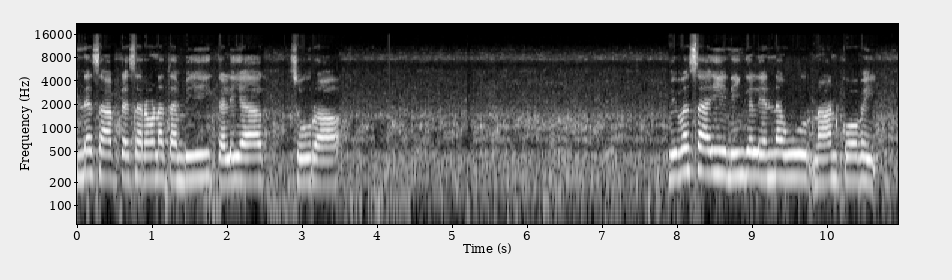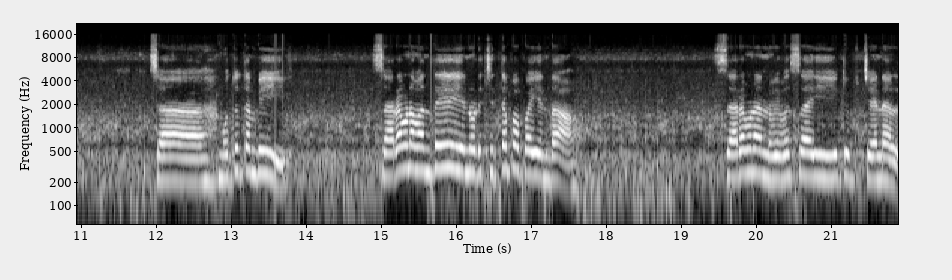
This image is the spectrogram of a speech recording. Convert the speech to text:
என்ன சாப்பிட்ட சரவண தம்பி? களியா சூறா? விவசாயி நீங்கள் என்ன ஊர்? நான் கோவை. ச முத்து தம்பி சரவணன் வந்து என்னோட சித்தப்பா பையன்தான். சரவணன் விவசாயி யூடியூப் சேனல்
